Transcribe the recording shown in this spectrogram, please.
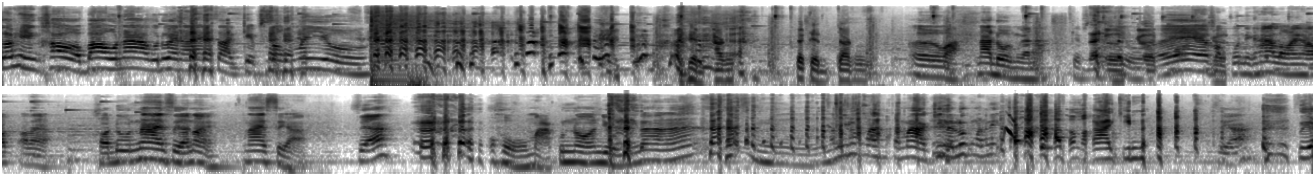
แล้วเพลงเข้ากับเบ้าหน้ากูด้วยนะไอ้สัตว์เก็บทรงไม่อยู่ เห็นจังจะเห็นจัง เออว่ะหน้าโดนเหมือนกันนะเก็บทรงไม่อยู่เกิด เอ้ยขอบคุณอีกห้าร้อยครับอะไรอะขอดูหน้าไอ้เสือหน่อยหน้าไอ้เสือ เสือ โอ้โห หมากูนอนอยู่มึงก็นะอืมมันนี่ลูกมาทำมาหากินเลยลูกมันนี่ทำมาหากินเสือ เสือ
